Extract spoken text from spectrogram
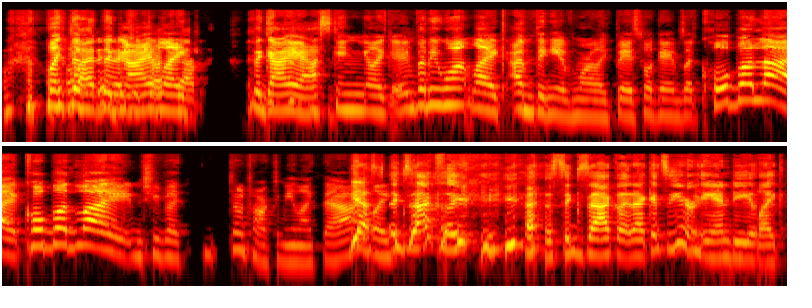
Like the, the guy like. Up? the guy asking like anybody want like I'm thinking of more like baseball games like cold Bud Light, cold Bud Light, and she'd be like, "Don't talk to me like that." Yes, like, exactly. yes, exactly. And I could see her Andy like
